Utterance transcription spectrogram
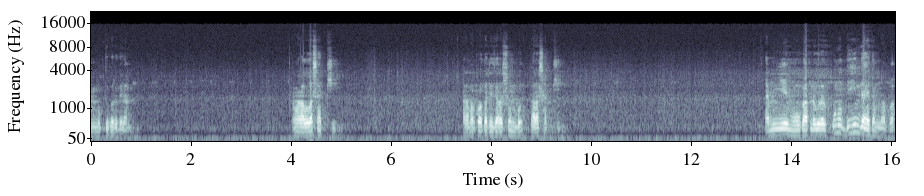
আমি মুক্ত করে দিলাম। আমার আল্লাহ সাক্ষী। আর আমার কথাটি যারা শুনব, তারা সাক্ষী। আমি এই মুখ আপনাদের আর কোনো দিন দেখাইতাম না, আব্বা।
